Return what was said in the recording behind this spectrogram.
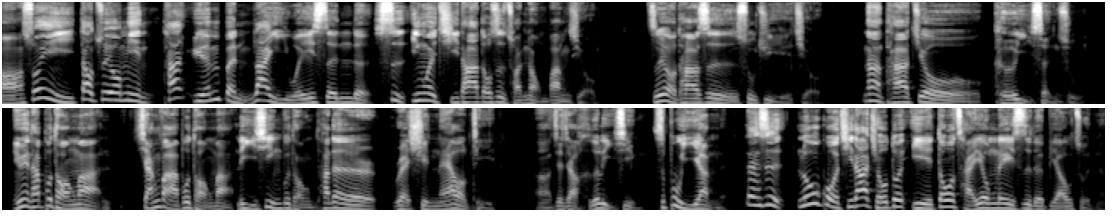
哦，所以到最后面，他原本赖以为生的是因为其他都是传统棒球，只有他是数据野球，那他就可以胜出，因为他不同嘛，想法不同嘛，理性不同，他的 rationality 啊，这叫合理性是不一样的。但是如果其他球队也都采用类似的标准呢，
